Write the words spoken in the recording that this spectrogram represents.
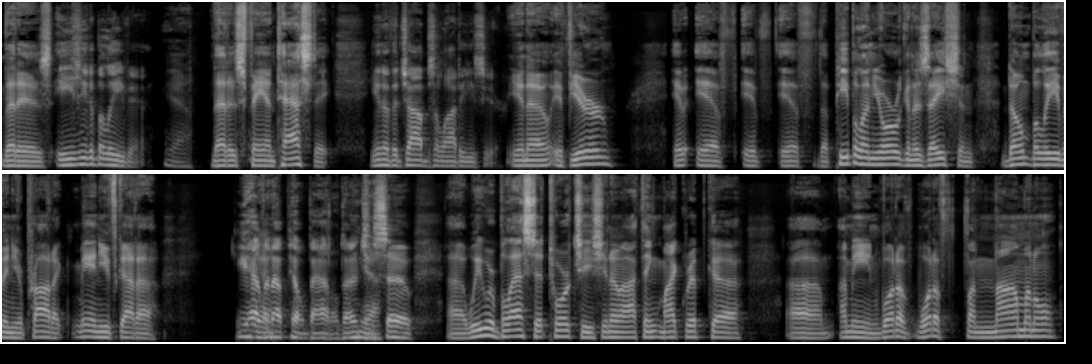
that is easy to believe in, yeah. that is fantastic. You know, the job's a lot easier. You know, if you're if if if the people in your organization don't believe in your product, man, you've got a you have an uphill battle, don't Yeah. you? So uh, we were blessed at Torchy's. You know, I think Mike Rypka. Um, I mean, what a what a phenomenal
